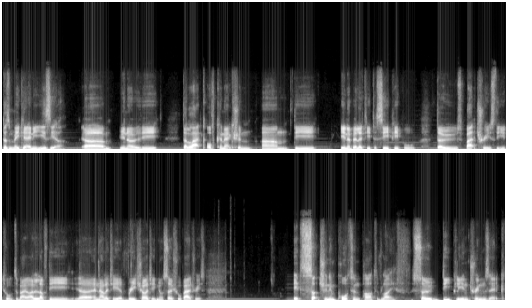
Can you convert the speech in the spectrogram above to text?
Doesn't make it any easier. Um, you know, the the lack of connection, um, the inability to see people, those batteries that you talked about. I love the uh, analogy of recharging your social batteries. It's such an important part of life, so deeply intrinsic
